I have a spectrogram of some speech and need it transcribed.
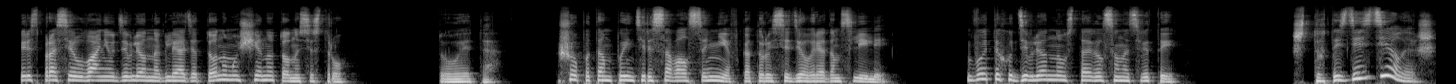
– переспросил Ваня, удивленно глядя то на мужчину, то на сестру. «Кто это?» – шепотом поинтересовался Нев, который сидел рядом с Лилей. Войтых удивленно уставился на цветы. «Что ты здесь делаешь?»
